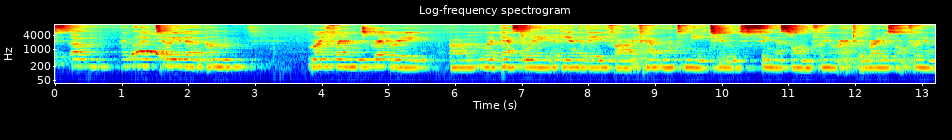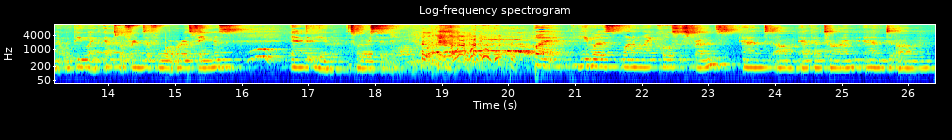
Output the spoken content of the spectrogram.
Um, I want to tell you that um, my friend Gregory, uh, who had passed away at the end of '85, had wanted me to sing a song for him, or actually write a song for him that would be like "That's What Friends Are For" or as famous. And yeah, that's what I said. but he was one of my closest friends, and um, at that time, and. Um,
